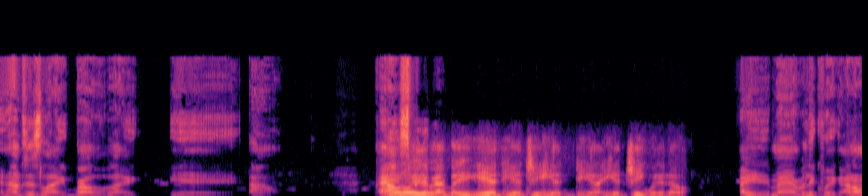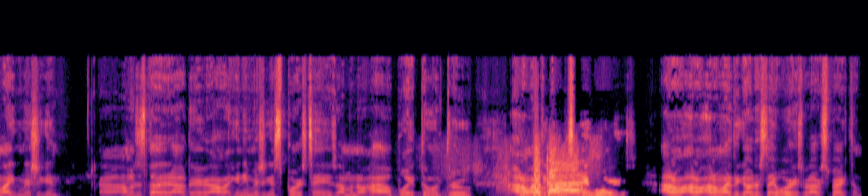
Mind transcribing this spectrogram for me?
And I'm just like, bro, like, yeah, I don't. I don't know either, man. But he, he had he had G he had he had, he had G with it though. Hey, man, really quick. I don't like Michigan. Uh, I'm gonna just throw that out there. I don't like any Michigan sports teams. I'm an Ohio boy through and through. I don't like the Golden Buckeyes. State Warriors. I don't, I don't, I don't like to go to the Golden State Warriors, but I respect them.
